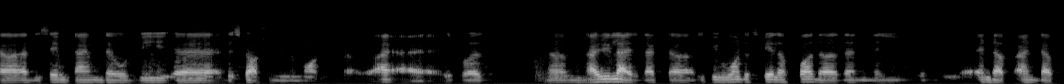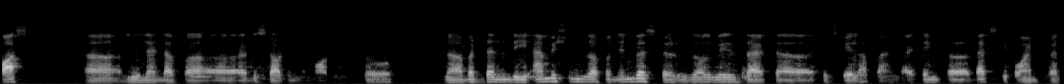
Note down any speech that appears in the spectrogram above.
uh, at the same time there would be distortion in the model. Uh, I, I, it was um, I realized that if you want to scale up further, then you will end up and uh, fast, uh, you'll end up uh, distorting the model. So, but then the ambitions of an investor is always that to scale up, and I think that's the point when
